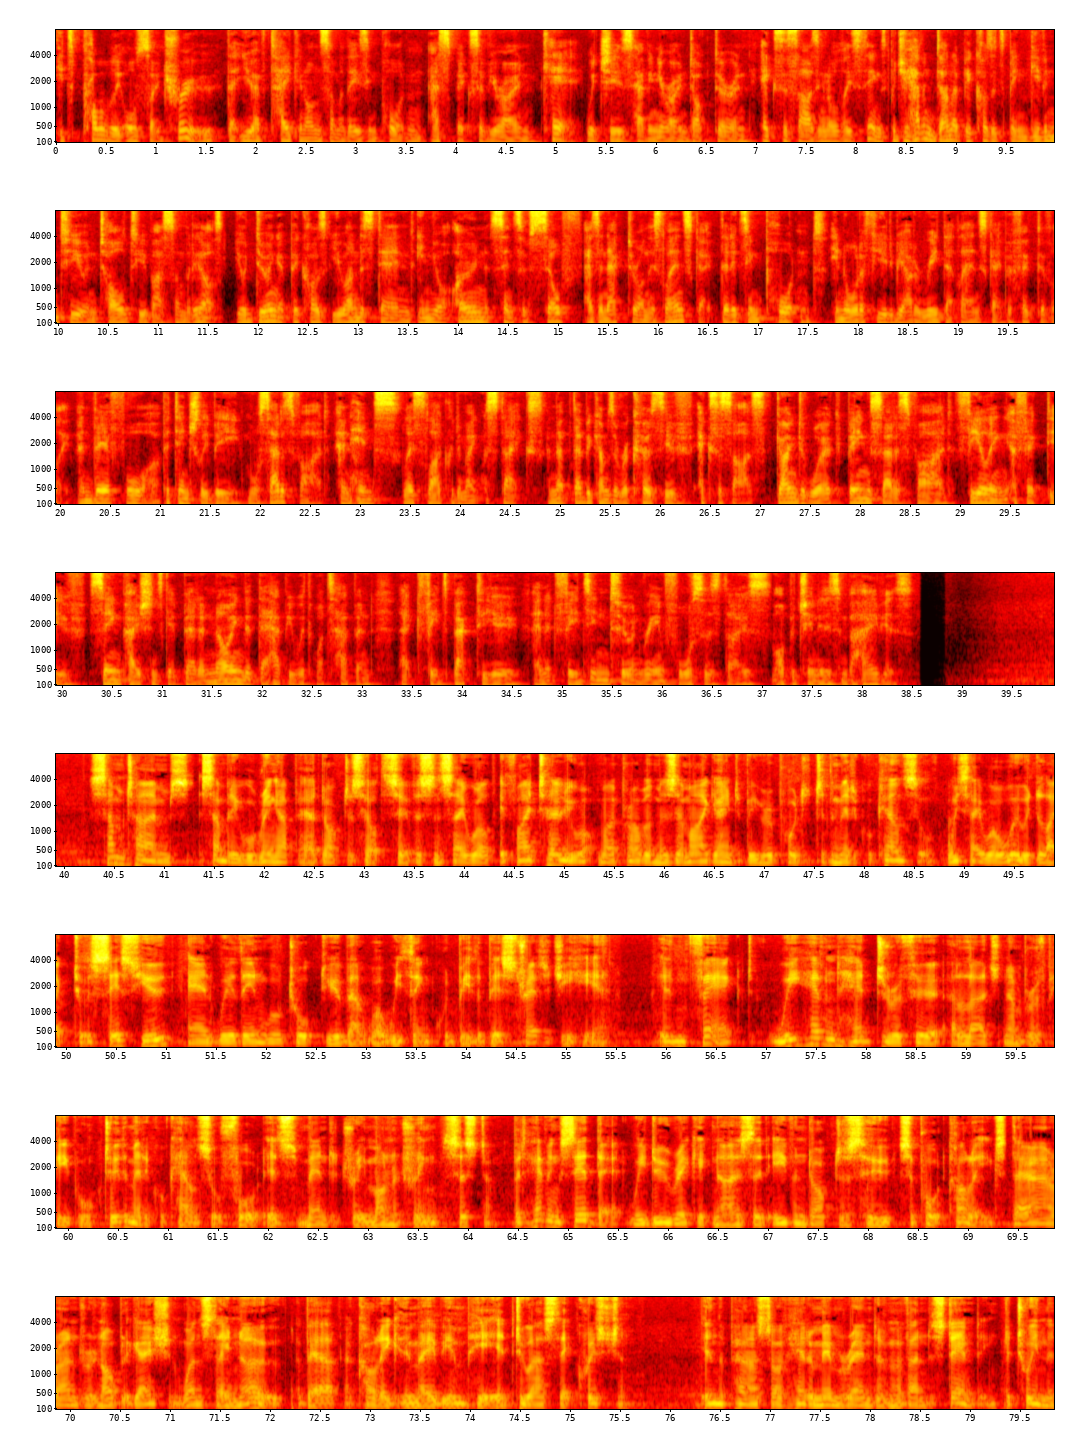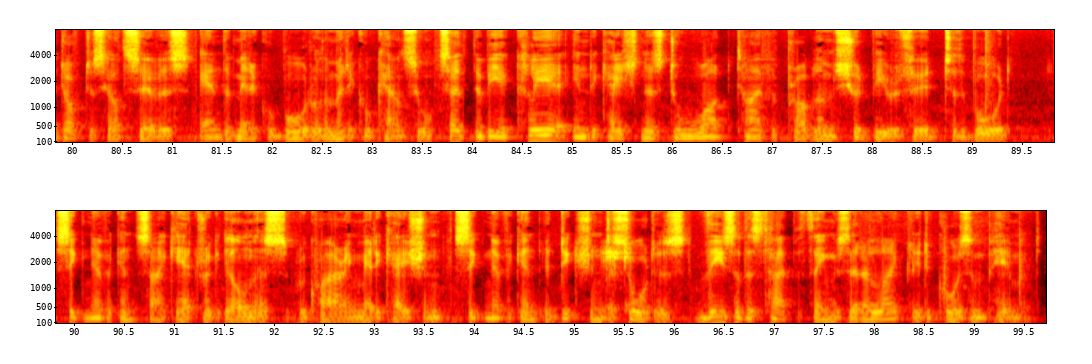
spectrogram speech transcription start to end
it's probably also true that you have taken on some of these important aspects of your own care, which is having your own doctor and exercising and all these things. But you haven't done it because it's been given to you and told to you by somebody else. You're doing it because you understand in your own sense of self as an actor on this landscape that it's important in order for you to be able to read that landscape effectively and therefore potentially be more satisfied and hence less likely to make mistakes. And that, that becomes a recursive exercise. Going to work, being satisfied, feeling effective effective, seeing patients get better, knowing that they're happy with what's happened, that feeds back to you and it feeds into and reinforces those opportunities and behaviours. Sometimes somebody will ring up our doctor's health service and say, Well, if I tell you what my problem is, am I going to be reported to the medical council? We say, Well, we would like to assess you, and we then will talk to you about what we think would be the best strategy here. In fact, we haven't had to refer a large number of people to the Medical Council for its mandatory monitoring system. But having said that, we do recognise that even doctors who support colleagues, they are under an obligation once they know about a colleague who may be impaired to ask that question. In the past, I've had a memorandum of understanding between the Doctors' Health Service and the Medical Board or the Medical Council so there'll be a clear indication as to what type of problems should be referred to the board significant psychiatric illness requiring medication, significant addiction disorders. These are the type of things that are likely to cause impairment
